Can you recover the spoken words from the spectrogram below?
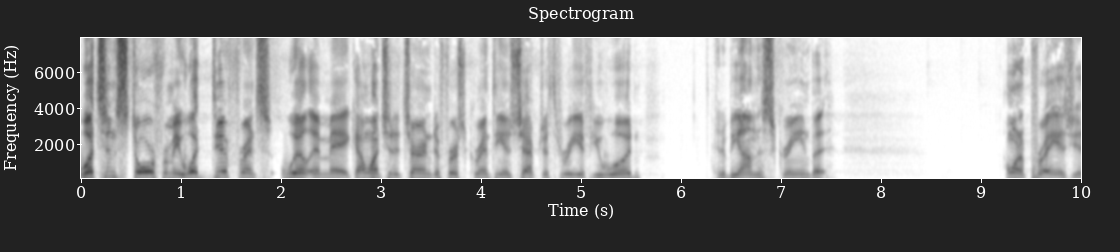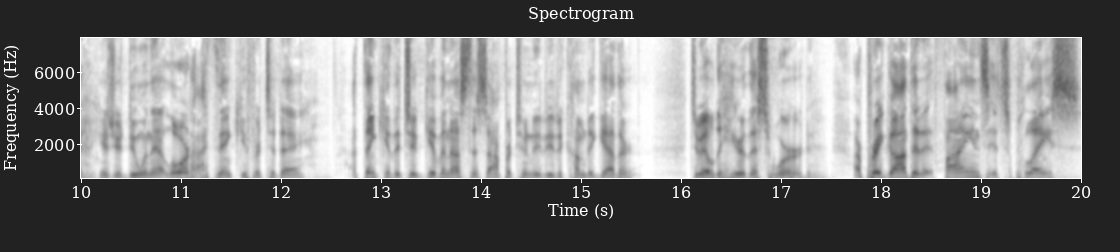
What's in store for me? What difference will it make? I want you to turn to 1 Corinthians chapter 3 if you would. It'll be on the screen, but I want to pray as you as you're doing that. Lord, I thank you for today. I thank you that you've given us this opportunity to come together, to be able to hear this word. I pray God that it finds its place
